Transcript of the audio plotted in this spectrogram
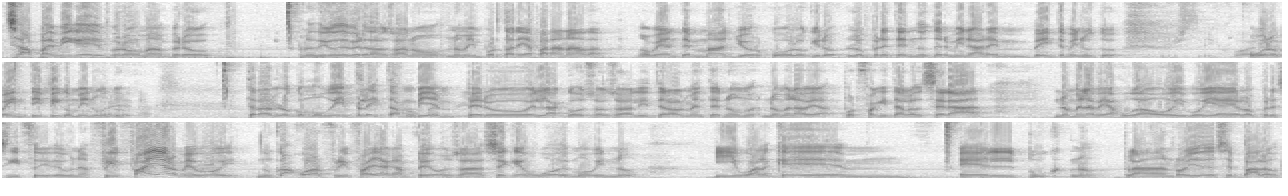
Chapa y Miguel, broma Pero lo digo de verdad, o sea, no, no, me importaría para nada. Obviamente es más, yo el juego lo quiero Lo pretendo terminar en 20 minutos. O Bueno, 20 y pico minutos. Traerlo como gameplay también Pero es la cosa, o sea, literalmente No, no me la voy a... Porfa, quítalo, será no me la había jugado hoy, voy a ir a lo preciso y de una Free Fire me voy. Nunca he jugado Free Fire, campeón O sea, sé que es un juego de móvil, ¿no? Igual que mm, el PUC, ¿no? Plan rollo de ese palo.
